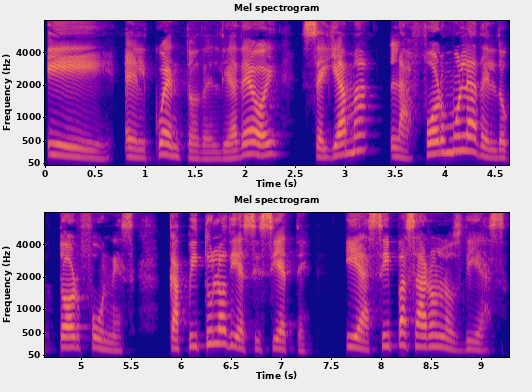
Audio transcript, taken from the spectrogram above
Y el cuento del día de hoy se llama La fórmula del doctor Funes, capítulo 17. Y así pasaron los días.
